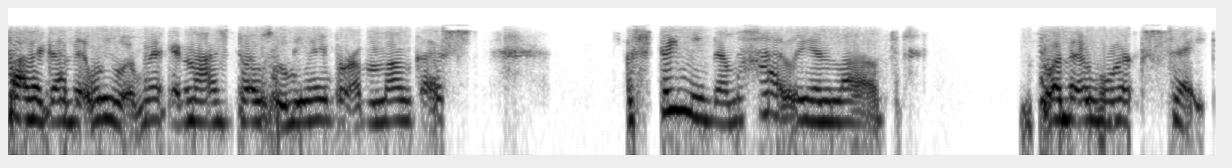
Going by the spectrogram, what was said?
Father God, that we would recognize those who labor among us, esteeming them highly in love for their work's sake.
